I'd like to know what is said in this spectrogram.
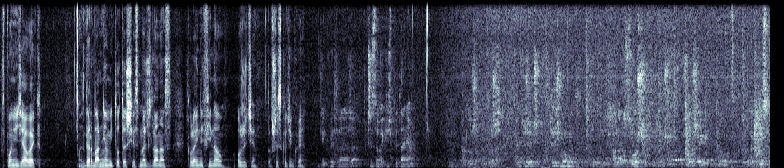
w poniedziałek z Garbarnią i to też jest mecz dla nas, kolejny finał o życie. To wszystko, dziękuję. Dziękuję trenerze. Czy są jakieś pytania? Proszę, proszę. Panie Andrzeju, czy w któryś moment mm, Pana złościł w tym meczu? Myślę, że no, było tak blisko,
